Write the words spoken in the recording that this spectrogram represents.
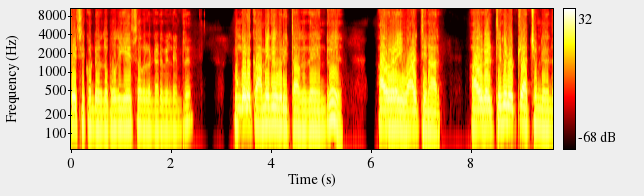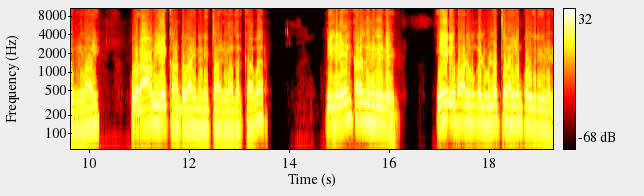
பேசிக் கொண்டிருந்த போது இயேசு அவர்கள் நடுவில் நின்று உங்களுக்கு அமைதி உரித்தாகுக என்று அவர்களை வாழ்த்தினார். அவர்கள் திகிலுற்று அச்சம் நிறைந்தவர்களாய் ஓர் ஆவியை காண்பதாய் நினைத்தார்கள். அதற்கு அவர் நீங்கள் ஏன் கலங்குகிறீர்கள்? ஏன் இவ்வாறு உங்கள் உள்ளத்தில் ஐயம் கொள்கிறீர்கள்?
